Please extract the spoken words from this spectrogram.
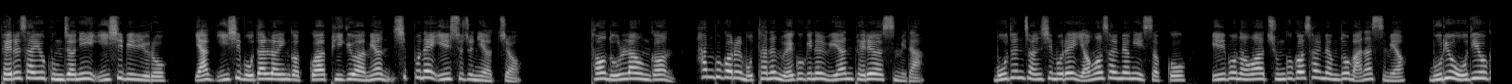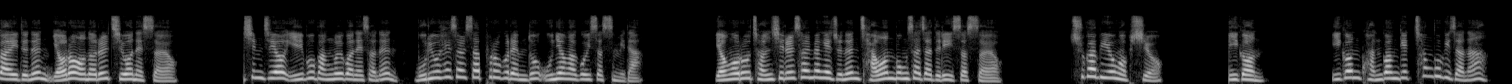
베르사유 궁전이 21유로, 약 25달러인 것과 비교하면 10분의 1 수준이었죠. 더 놀라운 건 한국어를 못하는 외국인을 위한 배려였습니다. 모든 전시물에 영어 설명이 있었고 일본어와 중국어 설명도 많았으며 무료 오디오 가이드는 여러 언어를 지원했어요. 심지어 일부 박물관에서는 무료 해설사 프로그램도 운영하고 있었습니다. 영어로 전시를 설명해주는 자원봉사자들이 있었어요. 추가 비용 없이요. 이건, 이건 관광객 천국이잖아.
